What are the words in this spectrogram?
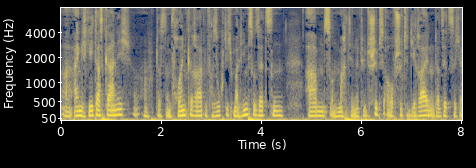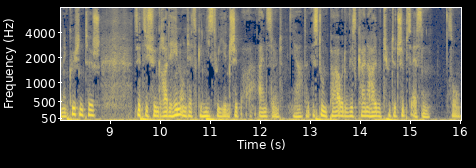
Eigentlich geht das gar nicht. Das ist einem Freund geraten, versuch dich mal hinzusetzen abends und mach dir eine Tüte Chips auf, schütte die rein und dann setzt dich an den Küchentisch, setzt dich schön gerade hin und jetzt genießt du jeden Chip einzeln. Ja, dann isst du ein paar, aber du wirst keine halbe Tüte Chips essen. So,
